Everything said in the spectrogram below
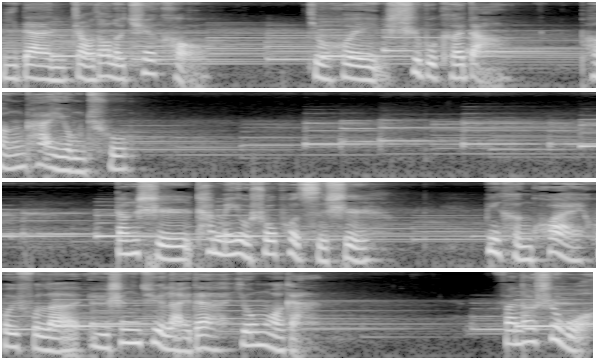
一旦找到了缺口，就会势不可挡，澎湃涌出。当时他没有说破此事，并很快恢复了与生俱来的幽默感，反倒是我。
